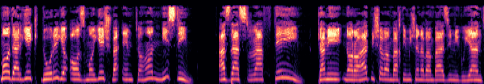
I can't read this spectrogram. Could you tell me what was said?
ما در یک دوره آزمایش و امتحان نیستیم. از دست رفته ایم. کمی ناراحت می‌شوم وقتی میشنوم بعضی می‌گویند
